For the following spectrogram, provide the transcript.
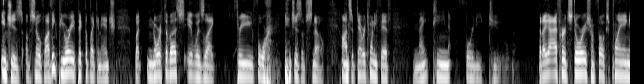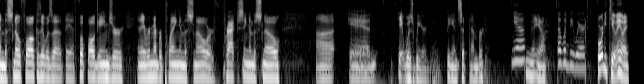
inches of snowfall. I think Peoria picked up like an inch, but north of us, it was like three, four inches of snow on September 25th, 1942. But I, I've heard stories from folks playing in the snowfall because it was a they had football games or and they remember playing in the snow or practicing in the snow, uh, and it was weird being September. Yeah, You know, that would be weird. 42. Anyway,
